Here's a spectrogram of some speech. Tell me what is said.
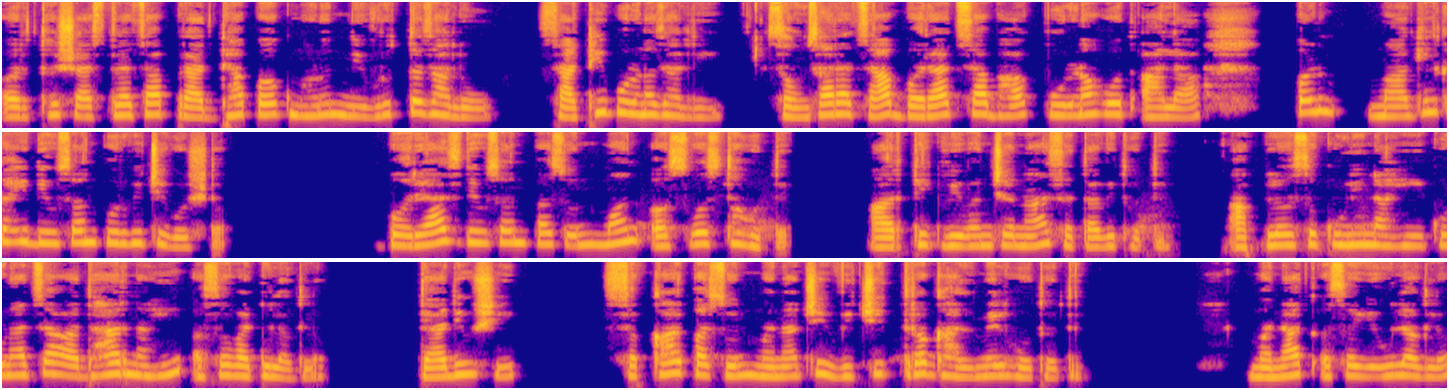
अर्थशास्त्राचा प्राध्यापक म्हणून निवृत्त झालो साठी पूर्ण झाली संसाराचा बराचसा भाग पूर्ण होत आला पण मागील काही दिवसांपूर्वीची गोष्ट. बऱ्याच दिवसांपासून मन अस्वस्थ होते. आर्थिक विवंचना सतावित होती. आपलं असं कुणी नाही कुणाचा आधार नाही असं वाटू लागलं. त्या दिवशी सकाळपासून मनाची विचित्र घालमेल होत होती. मनात असं येऊ लागलं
